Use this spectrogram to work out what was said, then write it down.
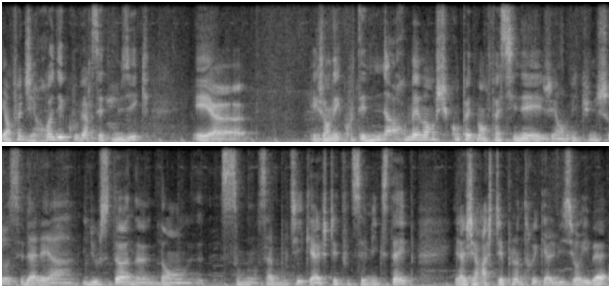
Et en fait, j'ai redécouvert cette musique et, et j'en écoute énormément. Je suis complètement fasciné et j'ai envie qu'une chose, c'est d'aller à Houston euh, dans son, sa boutique et acheter toutes ses mixtapes. Et là, j'ai racheté plein de trucs à lui sur eBay.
